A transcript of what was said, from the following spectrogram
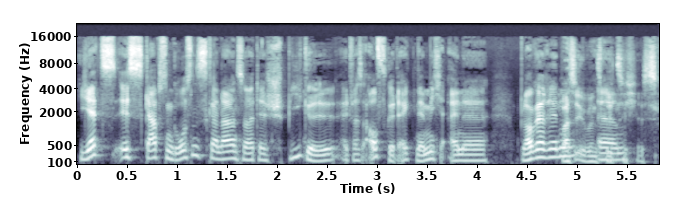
jetzt gab es einen großen Skandal und zwar hat der Spiegel etwas aufgedeckt, nämlich eine Bloggerin. was übrigens ähm, witzig ist.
